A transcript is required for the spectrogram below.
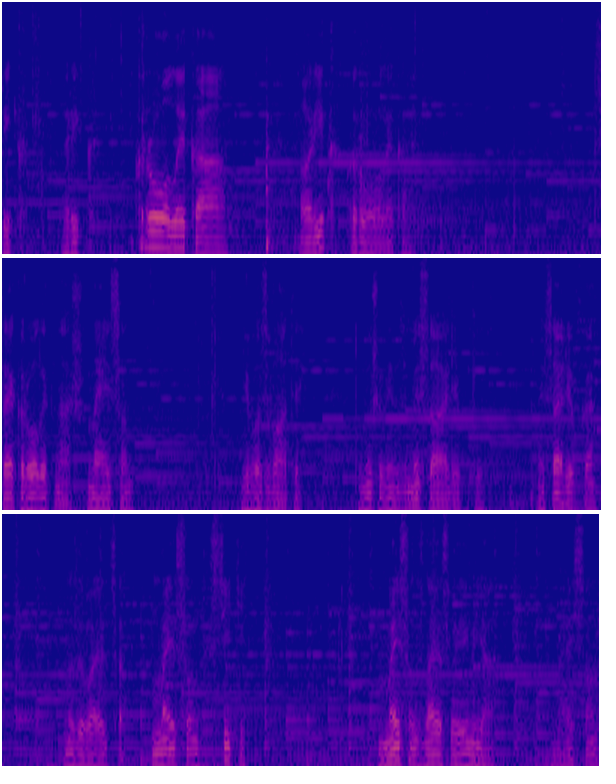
рік. Рік кролика. Рік кролика. Це кролик наш Мейсон. Його звати. Тому що він з Мисалівки. Мисалівка називається Мейсон Сіті. Мейсон знає своє ім'я. Мейсон.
